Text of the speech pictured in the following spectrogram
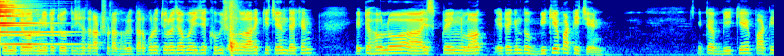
চেন নিতে পারবেন এটা চৌত্রিশ হাজার আটশো টাকা হলে। তারপরে চলে যাব এই যে খুবই সুন্দর আরেকটি চেন দেখেন। এটা হলো স্প্রিং লক এটা কিন্তু বিকে পার্টি চেন এটা বিকে পার্টি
